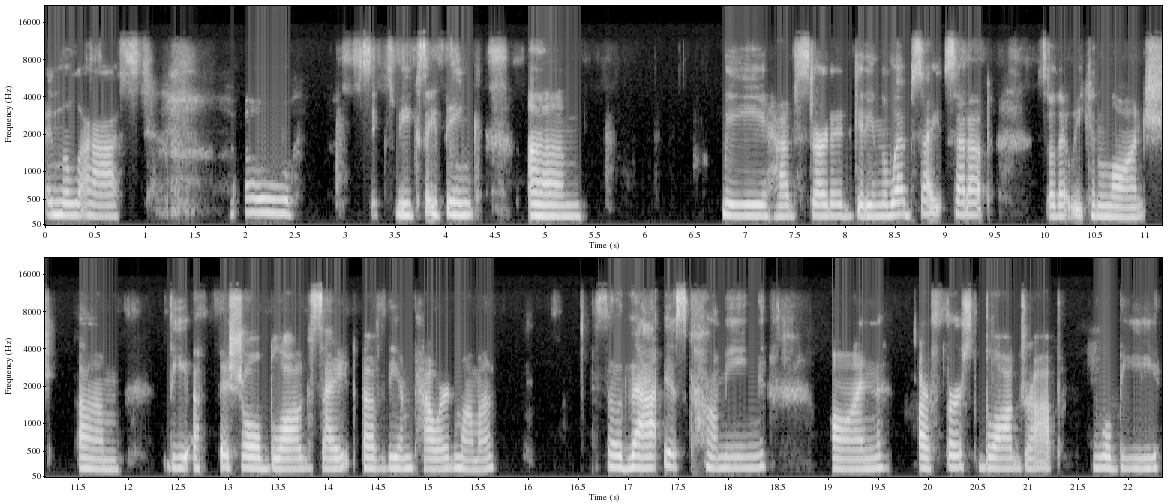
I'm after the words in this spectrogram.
in the last, oh, six weeks, I think, um, we have started getting the website set up so that we can launch um, the official blog site of the Empowered Mama. So that is coming on our first blog drop will be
